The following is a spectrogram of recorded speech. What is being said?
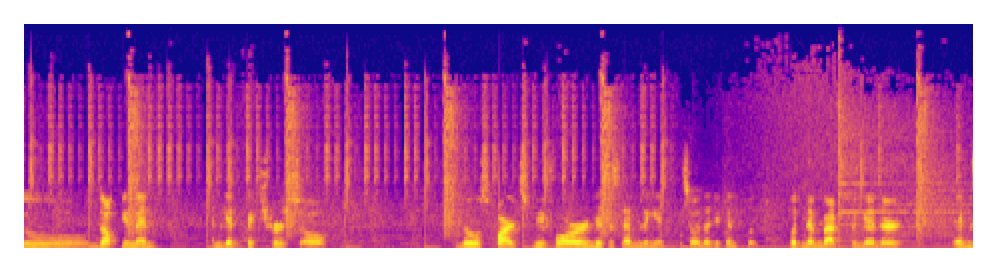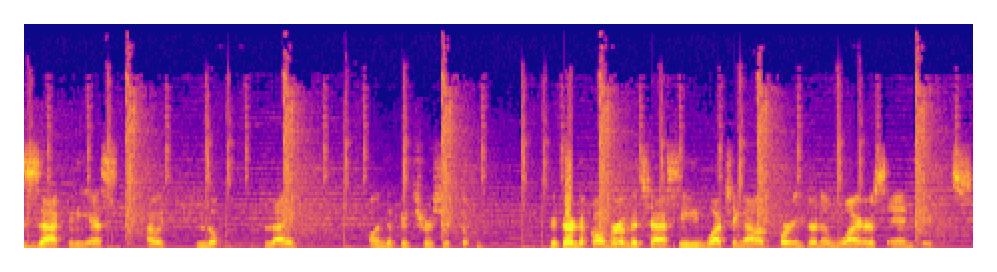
to document and get pictures of those parts before disassembling it so that you can put, put them back together exactly as how it looked like on the pictures you took. Return the cover of the chassis watching out for internal wires and cables.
